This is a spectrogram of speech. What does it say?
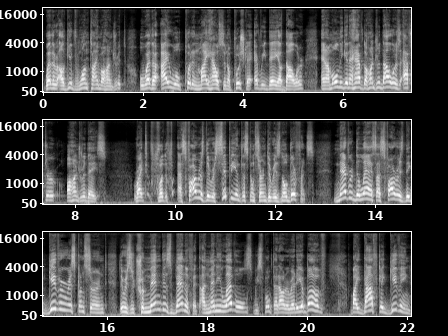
whether I'll give one time a hundred or whether I will put in my house in a pushka every day a dollar and I'm only going to have the hundred dollars after a hundred days? Right? For the, as far as the recipient is concerned, there is no difference. Nevertheless, as far as the giver is concerned, there is a tremendous benefit on many levels. We spoke that out already above by Dafka giving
